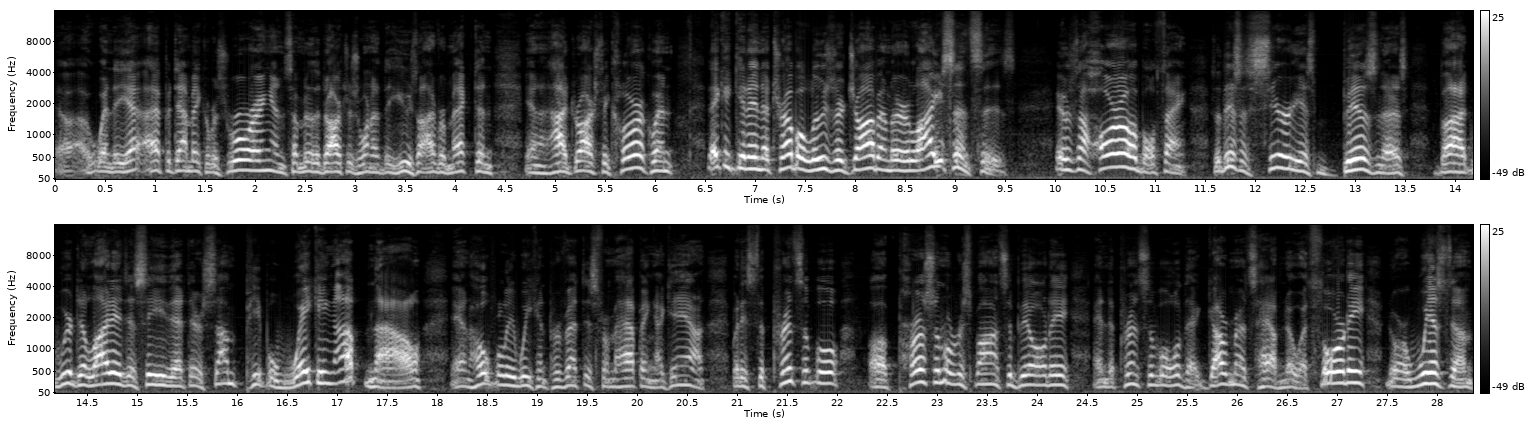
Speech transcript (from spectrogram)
uh, when the epidemic was roaring, and some of the doctors wanted to use ivermectin and hydroxychloroquine, they could get into trouble, lose their job and their licenses. It was a horrible thing. So this is serious business, but we're delighted to see that there's some people waking up now, and hopefully we can prevent this from happening again. But it's the principle of personal responsibility and the principle that governments have no authority nor wisdom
